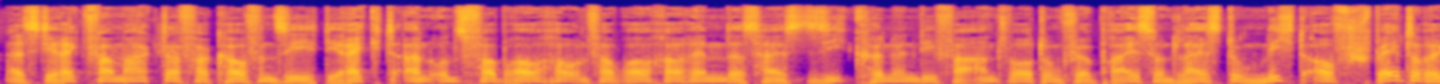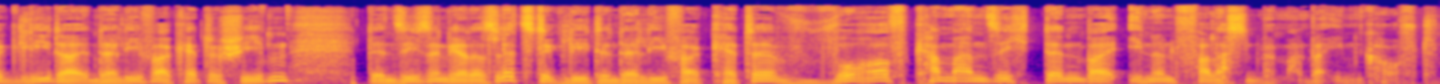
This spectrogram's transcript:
Als Direktvermarkter verkaufen Sie direkt an uns Verbraucher und Verbraucherinnen. Das heißt, Sie können die Verantwortung für Preis und Leistung nicht auf spätere Glieder in der Lieferkette schieben, denn Sie sind ja das letzte Glied in der Lieferkette. Worauf kann man sich denn bei Ihnen verlassen, wenn man bei Ihnen kauft?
